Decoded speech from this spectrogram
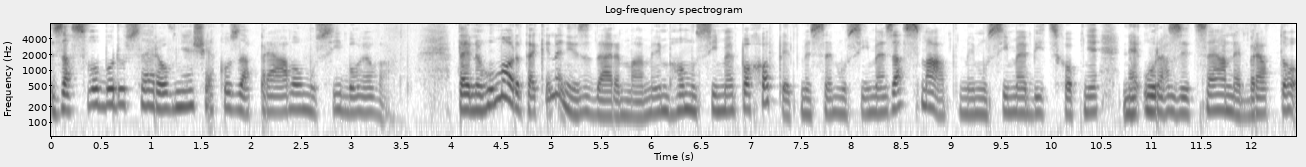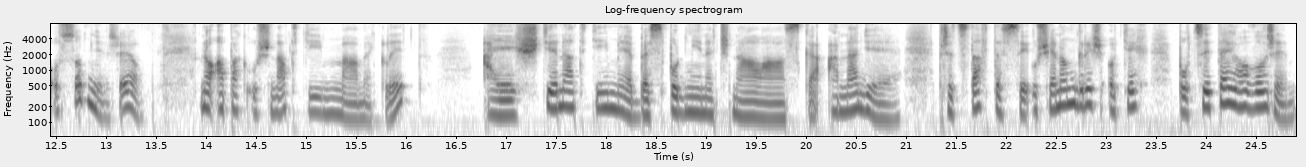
Za svobodu se rovněž jako za právo musí bojovat. Ten humor taky není zdarma, my ho musíme pochopit, my se musíme zasmát, my musíme být schopni neurazit se a nebrat to osobně, že jo? No a pak už nad tím máme klid, a ještě nad tím je bezpodmínečná láska a naděje. Představte si, už jenom když o těch pocitech hovořím,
